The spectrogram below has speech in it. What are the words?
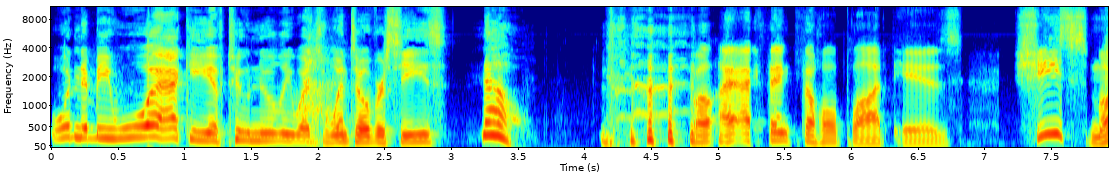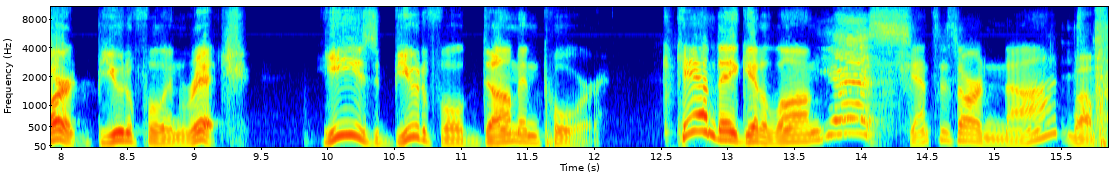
Wouldn't it be wacky if two newlyweds went overseas? No. well, I, I think the whole plot is she's smart, beautiful, and rich. He's beautiful, dumb, and poor. Can they get along? Yes. Chances are not. Well,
